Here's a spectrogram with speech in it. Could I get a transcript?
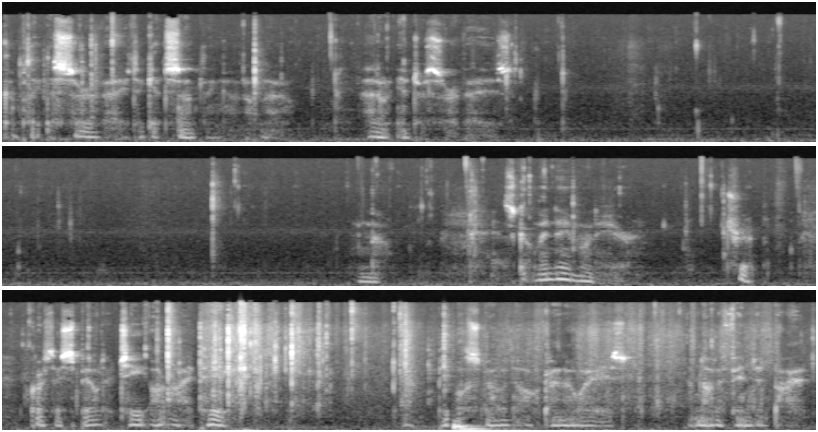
Complete the survey to get something. I don't know. I don't enter surveys. No. It's got my name on here. Trip. Of course, they spelled it T R I P. People spell it all kind of ways. I'm not offended by it.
